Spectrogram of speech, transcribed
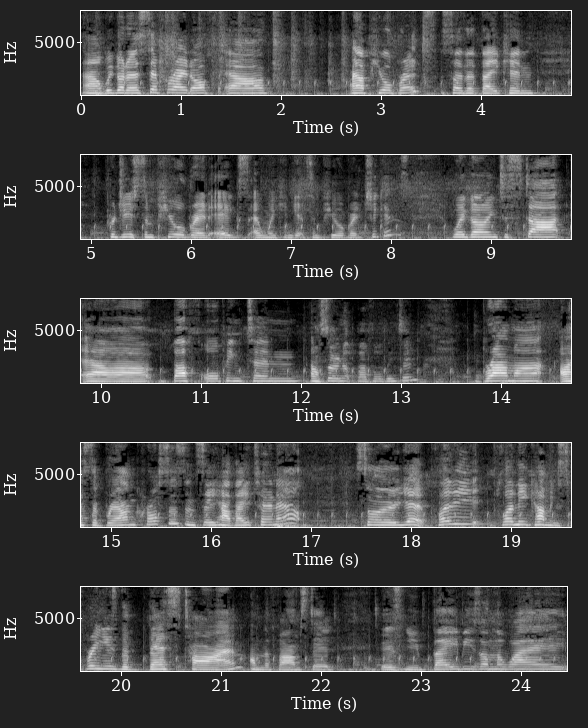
Uh, we've got to separate off our, our purebreds so that they can produce some purebred eggs and we can get some purebred chickens. We're going to start our Buff Orpington, oh sorry, not Buff Orpington, Brahma Isa Brown crosses and see how they turn out. So yeah, plenty, plenty coming. Spring is the best time on the farmstead. There's new babies on the way,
